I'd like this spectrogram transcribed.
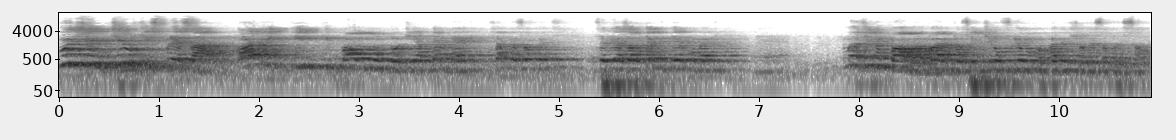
Os gentios desprezaram. Olha a equipe que Paulo montou, tinha até médico. Sabe o que a pessoa fez? Você viajar o tempo inteiro com o médico. Imagina o Paulo, rapaz, estou sentindo um frio no pé, deixa eu ver sua pressão.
